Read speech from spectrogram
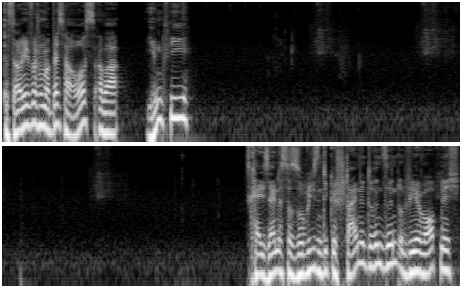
Das sah auf jeden Fall schon mal besser aus, aber irgendwie... kann nicht sein, dass da so riesen dicke Steine drin sind und wir überhaupt nicht...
